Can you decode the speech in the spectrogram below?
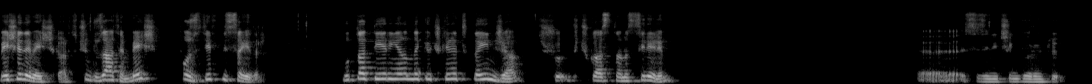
5'e de 5 çıkartır. Çünkü zaten 5 pozitif bir sayıdır. Mutlak değerin yanındaki üçgene tıklayınca şu küçük aslanı silelim. Ee, sizin için görüntü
